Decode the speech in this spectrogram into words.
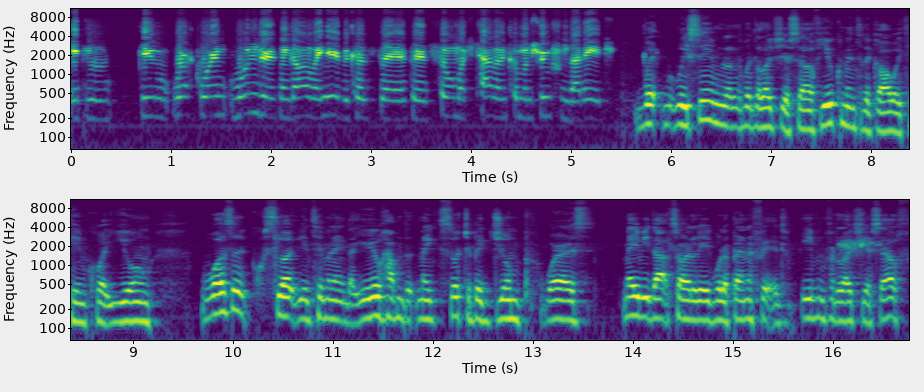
it'll do work wonders in Galway here because the, there's so much talent coming through from that age. We, we seem with the likes of yourself, you come into the Galway team quite young was it slightly intimidating that you haven't made such a big jump, whereas maybe that sort of league would have benefited even for the likes of yourself?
